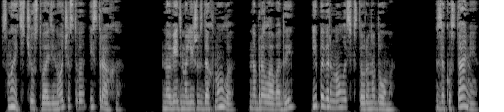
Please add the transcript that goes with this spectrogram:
смыть чувство одиночества и страха. Но ведьма лишь вздохнула, набрала воды и повернулась в сторону дома. За кустами,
